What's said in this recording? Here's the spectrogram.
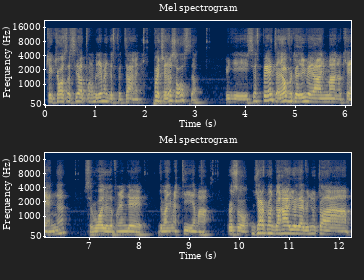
che cosa sia il problema di aspettare. Poi c'è la sosta, quindi si aspetta. È ovvio che ha in mano Ken, se vuole lo prende domani mattina, ma questo già quando Raio è venuto a,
